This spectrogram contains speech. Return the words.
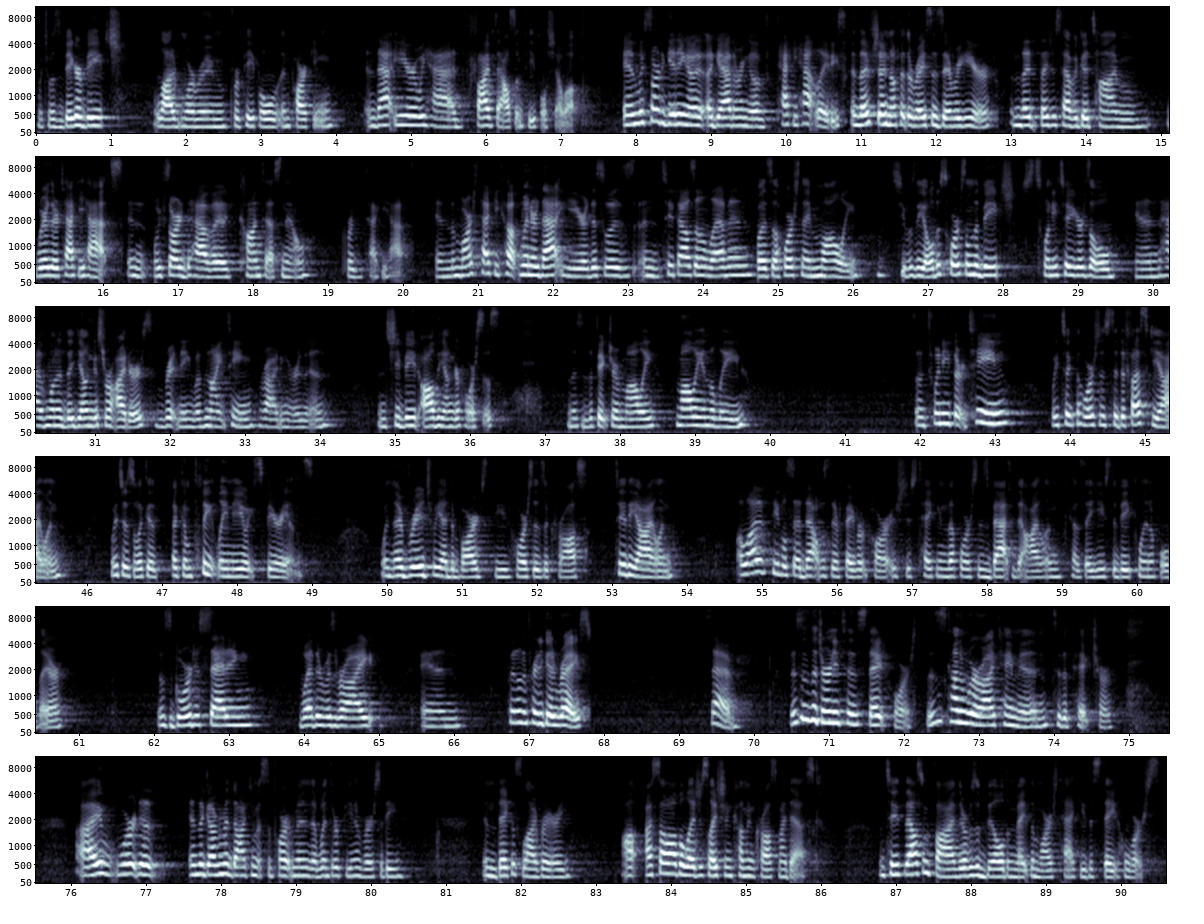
which was a bigger beach, a lot more room for people and parking. And that year we had 5,000 people show up. And we started getting a, a, gathering of tacky hat ladies. And they've shown up at the races every year. And they, they just have a good time, wear their tacky hats. And we've started to have a contest now for the tacky hats. And the Marsh Tacky Cup winner that year, this was in 2011, was a horse named Molly. She was the oldest horse on the beach, she's 22 years old, and had one of the youngest riders. Brittany was 19 riding her then and she beat all the younger horses. And this is a picture of Molly, Molly in the lead. So in 2013, we took the horses to Daufuskie Island, which is like a, a completely new experience. With no bridge, we had to barge these horses across to the island. A lot of people said that was their favorite part, is just taking the horses back to the island because they used to be plentiful there. It was a gorgeous setting, weather was right, and put on a pretty good race. So, this is the journey to the state horse. This is kind of where I came in to the picture. I worked at, in the government documents department at Winthrop University in the Dacus Library. I saw all the legislation coming across my desk. In 2005, there was a bill to make the Marsh Tacky the state horse.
